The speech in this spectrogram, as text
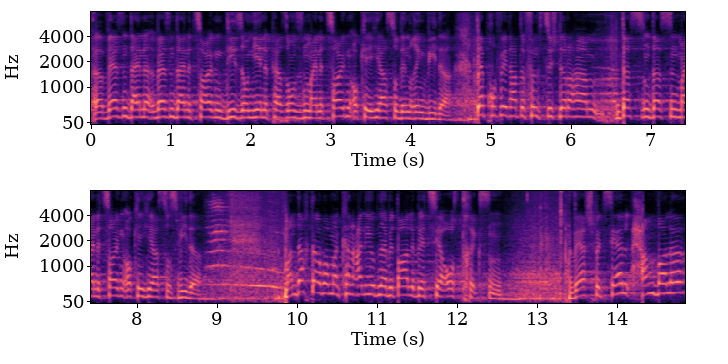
äh, wer, sind deine, wer sind deine Zeugen? Diese und jene Person sind meine Zeugen. Okay, hier hast du den Ring wieder. Der Prophet hatte 50 Dirham, das und das sind meine Zeugen. Okay, hier hast du es wieder. Man dachte aber, man kann Ali ibn Abi Talib jetzt hier austricksen. Wer speziell Hamdala,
